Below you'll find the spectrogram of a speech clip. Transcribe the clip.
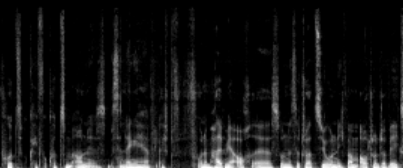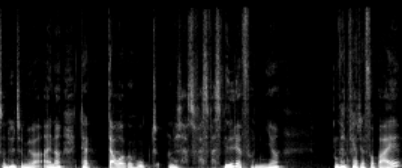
kurz, okay, vor kurzem auch das ist ein bisschen länger her, vielleicht vor einem halben Jahr auch äh, so eine Situation. Ich war im Auto unterwegs und hinter mir war einer, der hat Dauer gehupt. Und ich dachte, was, was will der von mir? Und dann fährt er vorbei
